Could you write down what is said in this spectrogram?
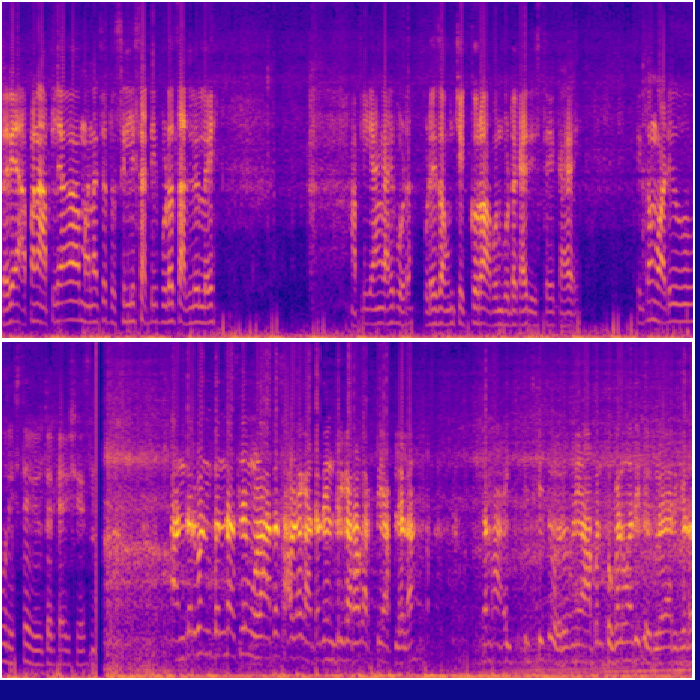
तरी आपण आपल्या मनाच्या तसलीसाठी पुढं चाललेलो आहे. आपली गँग आहे पुढं. पुढे जाऊन चेक करू आपण कुठं काय दिसतंय काय. एकदम वाढीव दिसते व्ह्यू तर काही विषयच नाही. अंतर पण बंद असल्यामुळं आता सावळ्या घाटात एंट्री करावं लागते आपल्याला. त्या चोरून आपण फुकटमध्ये फिरलो यार इकडं.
